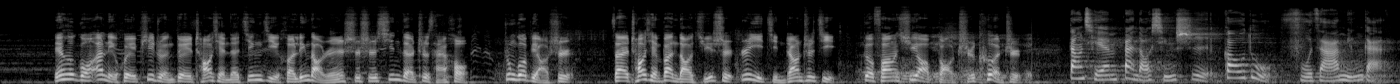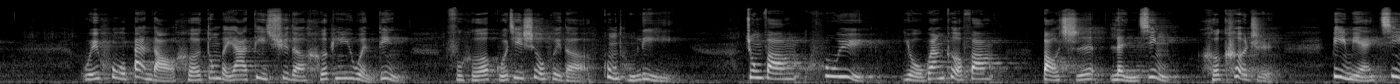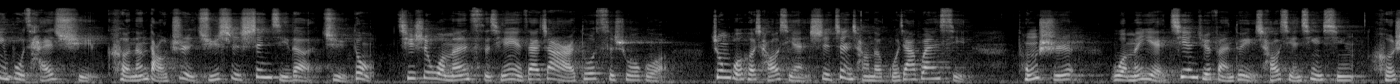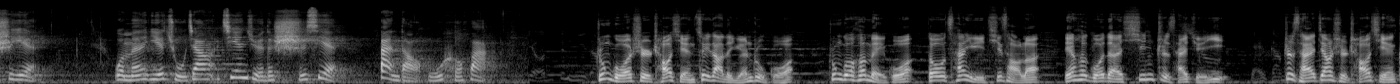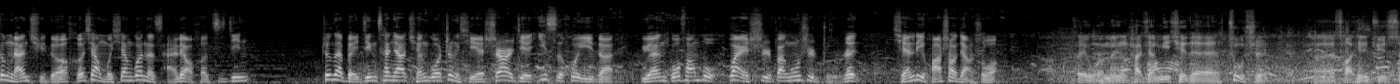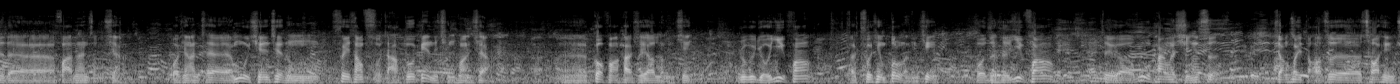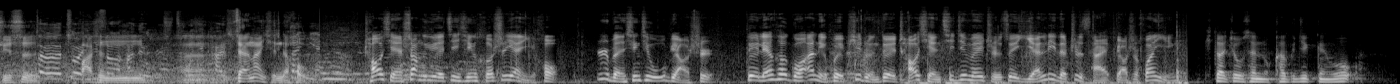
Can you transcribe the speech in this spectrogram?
联合国安理会批准对朝鲜的经济和领导人实施新的制裁后，中国表示，在朝鲜半岛局势日益紧张之际，各方需要保持克制。当前半岛形势高度复杂敏感，维护半岛和东北亚地区的和平与稳定，符合国际社会的共同利益。中方呼吁有关各方保持冷静和克制。避免进一步采取可能导致局势升级的举动。其实我们此前也在这儿多次说过，中国和朝鲜是正常的国家关系。同时，我们也坚决反对朝鲜进行核试验。我们也主张坚决地实现半岛无核化。中国是朝鲜最大的援助国，中国和美国都参与起草了联合国的新制裁决议。制裁将使朝鲜更难取得核项目相关的材料和资金。正在北京参加全国政协十二届一次会议的原国防部外事办公室主任钱立华少将说：“所以我们还是要密切的注视，呃，朝鲜局势的发展走向。我想在目前这种非常复杂多变的情况下，呃，各方还是要冷静。如果有一方呃出现不冷静，或者是一方这个误判了形势，将会导致朝鲜局势发生呃灾难性的后果。朝鲜上个月进行核试验以后，日本星期五表示对联合国安理会批准对朝鲜迄今为止最严厉的制裁表示欢迎。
